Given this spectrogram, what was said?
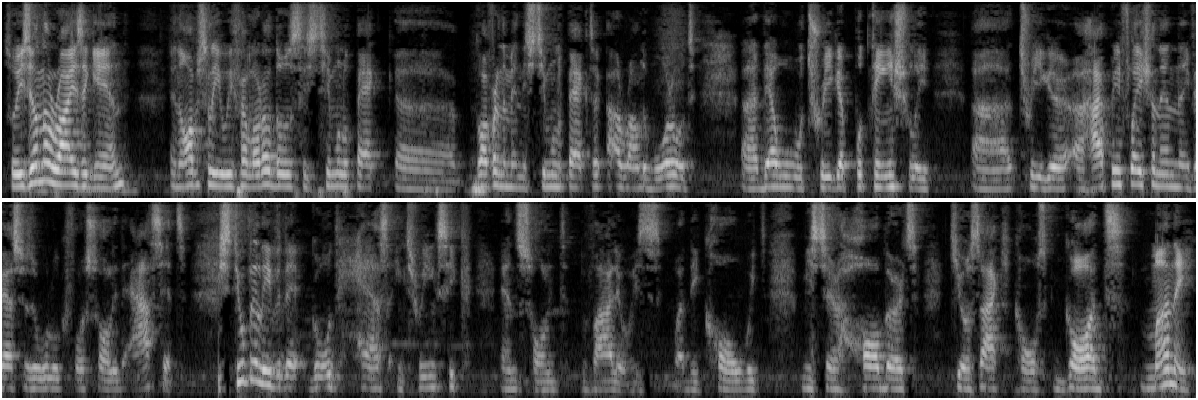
so it's on the rise again, and obviously with a lot of those stimulus pack, uh, government stimulus pack around the world, uh, that will trigger potentially uh, trigger hyperinflation, and investors will look for solid assets. We still believe that gold has intrinsic and solid value is what they call with Mr. Robert Kiyosaki calls God's money.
